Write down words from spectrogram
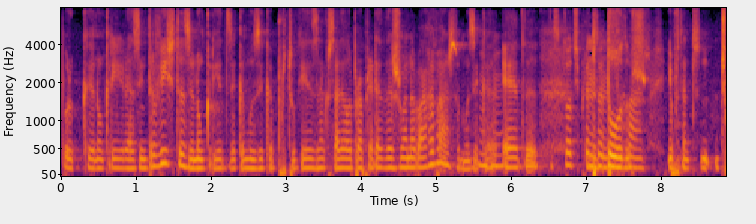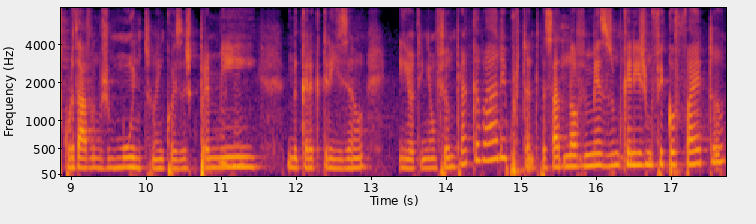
porque eu não queria ir às entrevistas, eu não queria dizer que a música portuguesa, a gostar dela própria, era da Joana Barra Vaz, a música uhum. é de, de, todos para todos. todos. Claro. E, portanto, discordávamos muito em coisas que, para uhum. mim, me caracterizam e eu tinha um filme para acabar e, portanto, passado nove meses o mecanismo ficou feito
